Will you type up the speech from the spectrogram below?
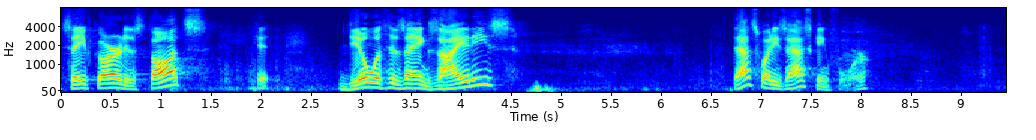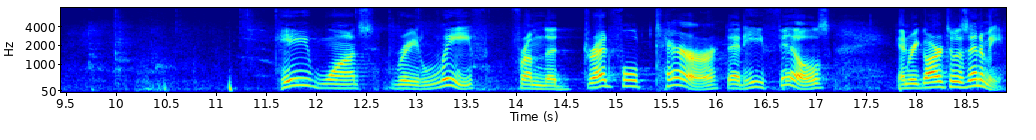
safeguard his thoughts, deal with his anxieties. That's what he's asking for. He wants relief from the dreadful terror that he feels in regard to his enemy.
